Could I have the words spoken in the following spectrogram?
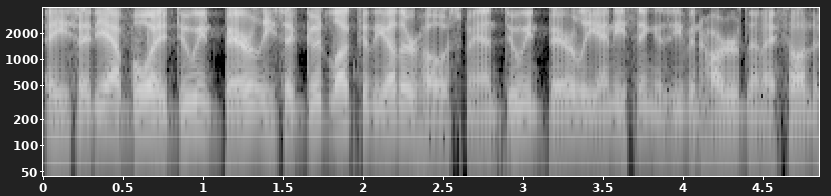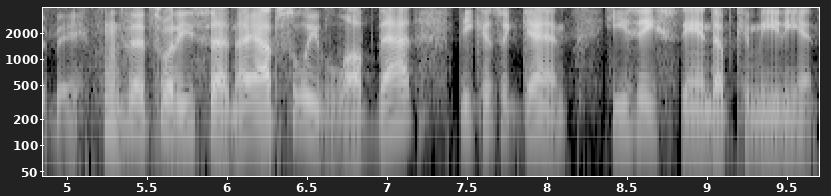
He said, "Yeah, boy, doing barely." He said, "Good luck to the other host, man. Doing barely anything is even harder than I thought it'd be." That's what he said, and I absolutely love that because again, he's a stand-up comedian.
